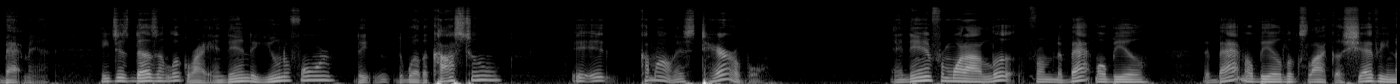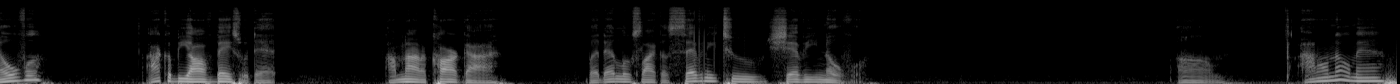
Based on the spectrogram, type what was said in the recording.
Batman. He just doesn't look right. And then the uniform, the well, the costume, It, it come on, it's terrible. And then from what I look from the Batmobile, the Batmobile looks like a Chevy Nova. I could be off base with that. I'm not a car guy, but that looks like a 72 Chevy Nova. Um, I don't know, man.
